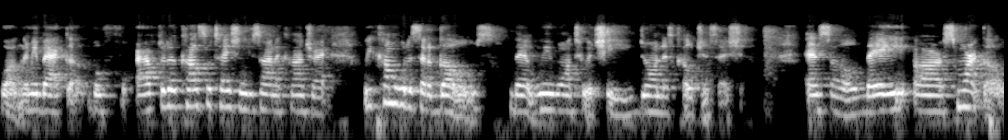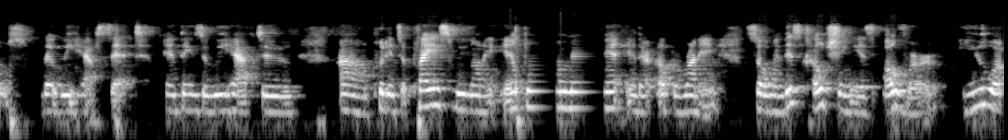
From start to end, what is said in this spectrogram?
well let me back up. Before after the consultation you sign a contract we come up with a set of goals that we want to achieve during this coaching session. And so they are smart goals that we have set and things that we have to um, put into place we're going to implement and they're up and running. So when this coaching is over you are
